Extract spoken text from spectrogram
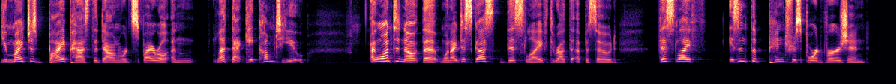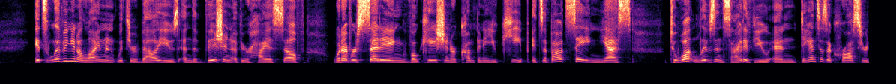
you might just bypass the downward spiral and let that cake come to you. I want to note that when I discuss this life throughout the episode, this life isn't the Pinterest board version. It's living in alignment with your values and the vision of your highest self, whatever setting, vocation, or company you keep. It's about saying yes to what lives inside of you and dances across your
